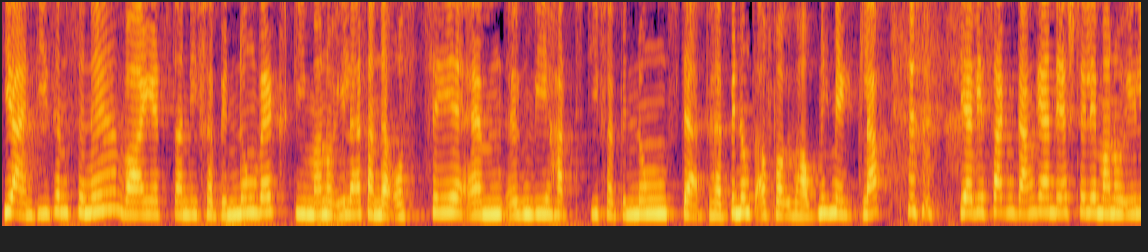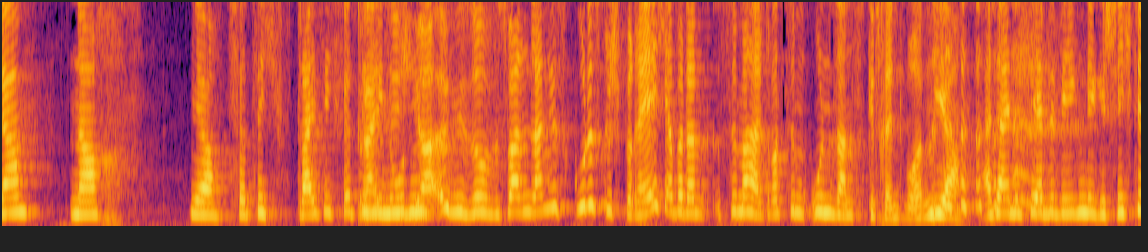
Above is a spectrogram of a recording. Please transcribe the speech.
ja, in diesem Sinne war jetzt dann die Verbindung weg. Die Manuela ist an der Ostsee. Ähm, irgendwie hat die Verbindungs, der Verbindungsaufbau überhaupt nicht mehr geklappt. ja, wir sagen Danke an der Stelle, Manuela nach ja, 40, 30, 40 30, Minuten. Ja, irgendwie so. Es war ein langes, gutes Gespräch, aber dann sind wir halt trotzdem unsanft getrennt worden. Ja, also eine sehr bewegende Geschichte.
